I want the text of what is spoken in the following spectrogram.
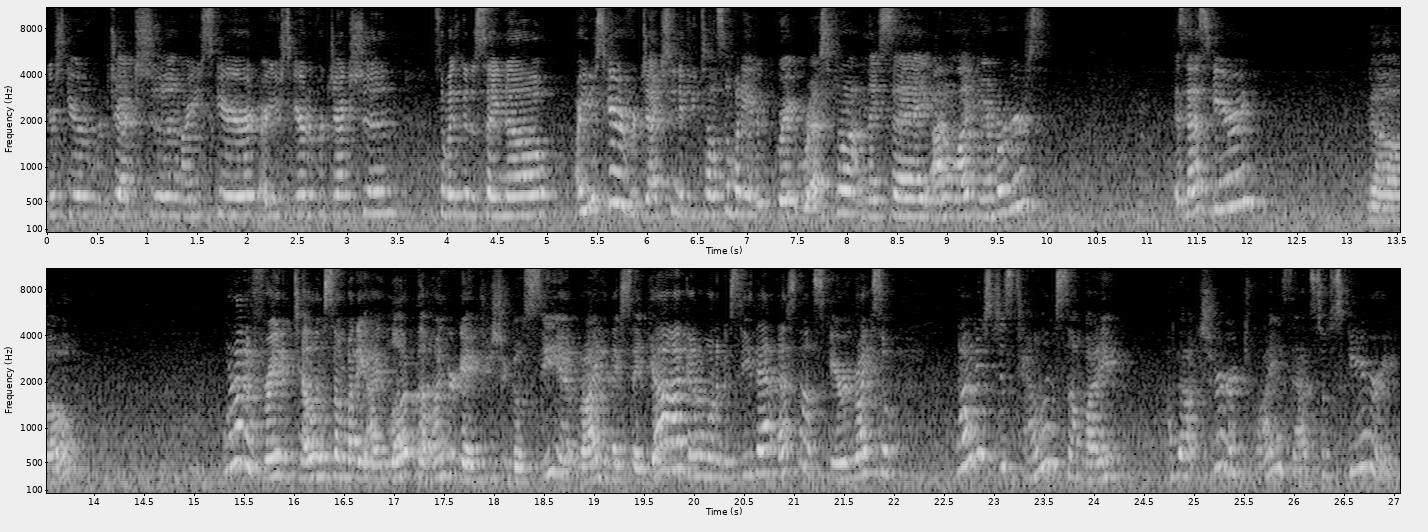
You're scared of rejection. Are you scared? Are you scared of rejection? Somebody's going to say no. Are you scared of rejection if you tell somebody of a great restaurant and they say, I don't like hamburgers? Is that scary? No. We're not afraid of telling somebody, I love the Hunger Games, you should go see it, right? And they say, yuck, I don't want to go see that. That's not scary, right? So why is just telling somebody about church, why is that so scary?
